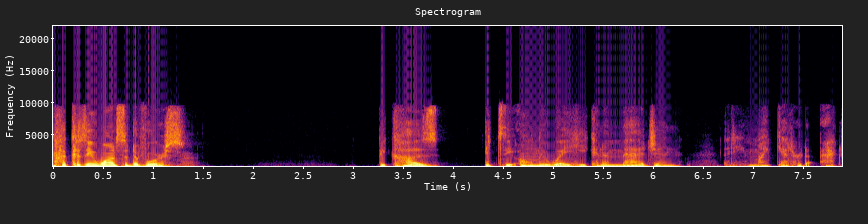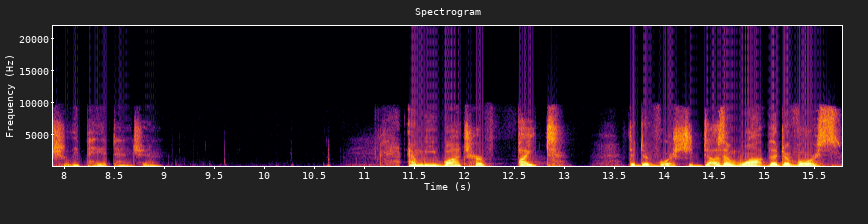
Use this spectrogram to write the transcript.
Not because he wants a divorce, because it's the only way he can imagine that he might get her to actually pay attention and we watch her fight the divorce. She doesn't want the divorce.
